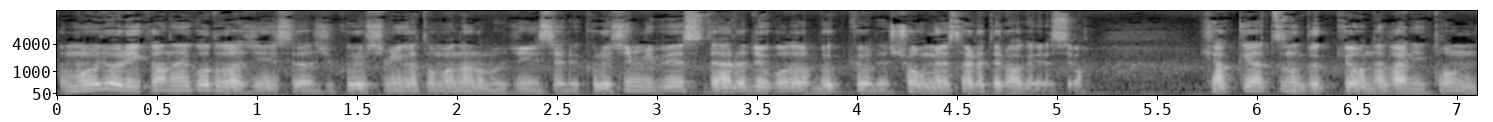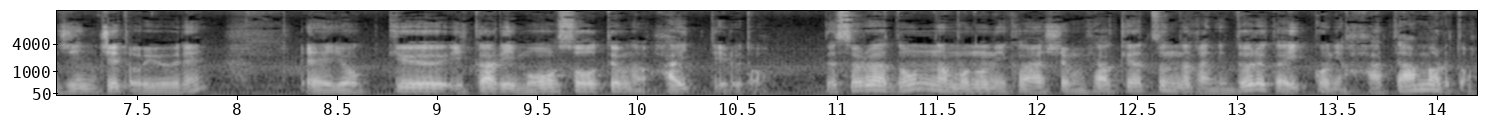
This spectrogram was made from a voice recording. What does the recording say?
思い通りいかないことが人生だし、苦しみが伴うのも人生で、苦しみベースであるということが仏教で証明されてるわけですよ。百八の仏教の中にトン人知というね、えー、欲求、怒り、妄想というのが入っていると。で、それはどんなものに関しても百八の中にどれか一個に当てはまると。っ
